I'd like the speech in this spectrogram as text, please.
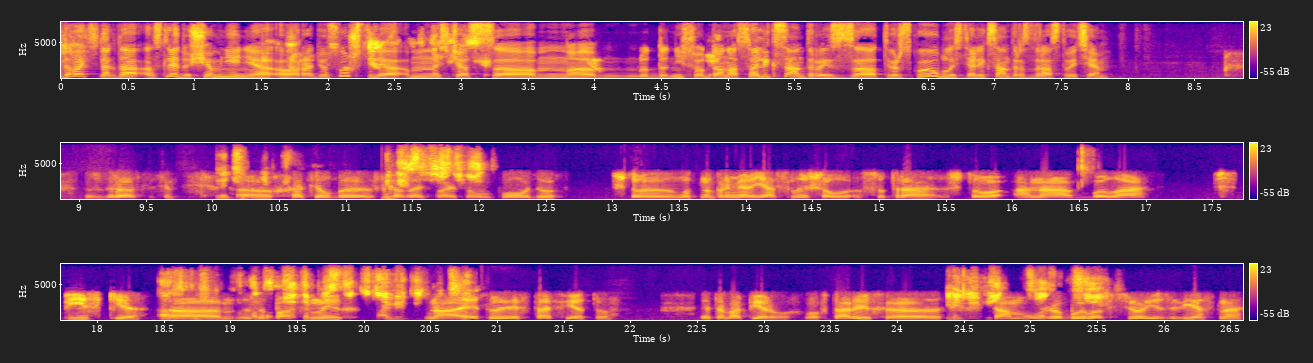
Давайте тогда следующее мнение э, радиослушателя сейчас э, э, донесет до нас Александр из Тверской области. Александр, здравствуйте. Здравствуйте. Хотел бы сказать по этому поводу, что вот, например, я слышал с утра, что она была в списке а, э, запасных на эту эстафету. Это во-первых. Во-вторых, э, там уже было все известно,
